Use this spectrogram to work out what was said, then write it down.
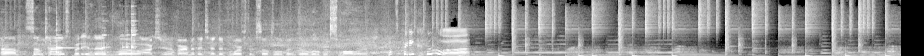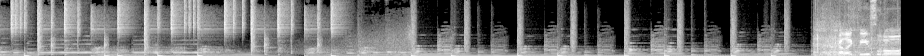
Um, sometimes, but in that low oxygen environment, they tend to dwarf themselves a little bit and grow a little bit smaller. Pretty cool. I like these little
